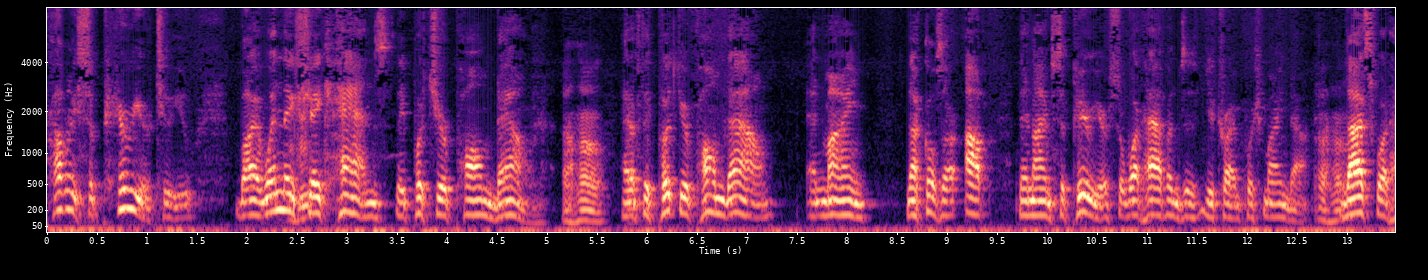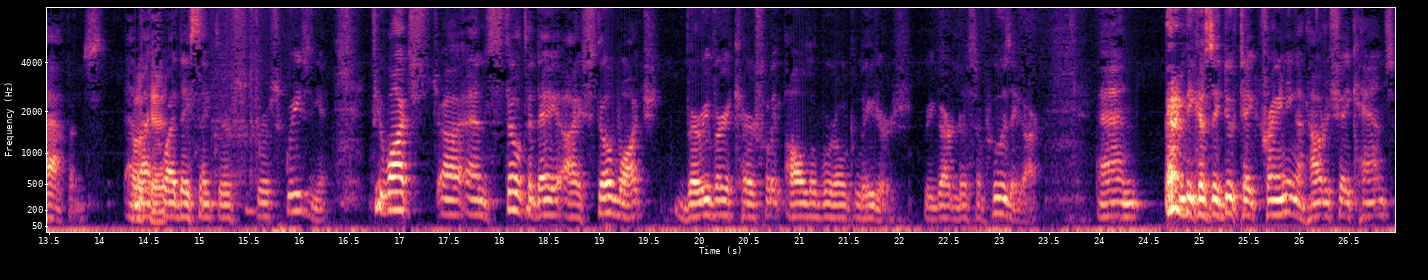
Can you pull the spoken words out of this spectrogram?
probably superior to you by when they mm-hmm. shake hands, they put your palm down. Uh-huh. And if they put your palm down and mine knuckles are up, then I'm superior. So what happens is you try and push mine down. Uh-huh. That's what happens, and Okay. that's why they think they're they're squeezing it. If you watch, uh, and still today, I still watch very very carefully all the world leaders, regardless of who they are, and because they do take training on how to shake hands,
